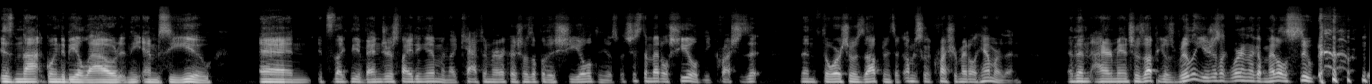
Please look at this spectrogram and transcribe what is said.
is not going to be allowed in the MCU. And it's like the Avengers fighting him, and like Captain America shows up with a shield, and he goes, It's just a metal shield, and he crushes it. Then Thor shows up, and he's like, I'm just going to crush your metal hammer then. And then Iron Man shows up. He goes, "Really? You're just like wearing like a metal suit."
